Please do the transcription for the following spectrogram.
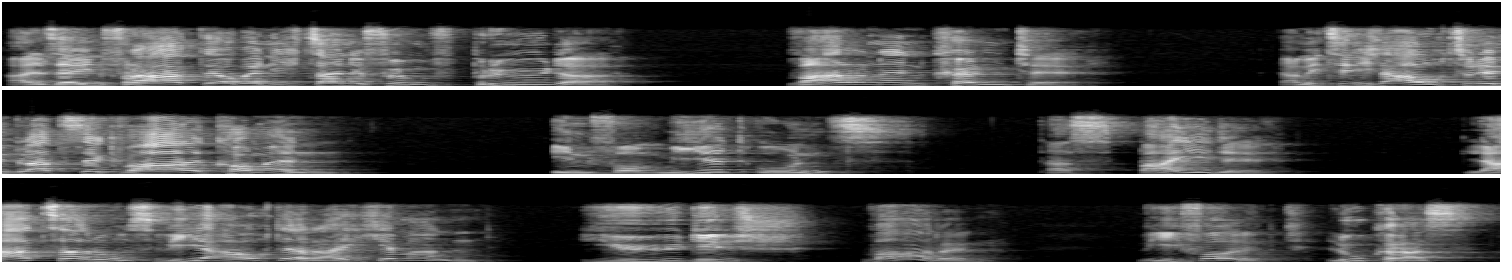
als er ihn fragte, ob er nicht seine fünf Brüder warnen könnte, damit sie nicht auch zu dem Platz der Qual kommen, informiert uns, dass beide, Lazarus wie auch der reiche Mann, jüdisch waren. Wie folgt. Lukas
